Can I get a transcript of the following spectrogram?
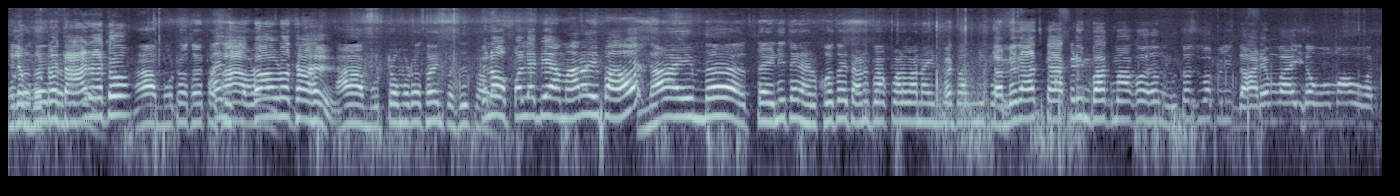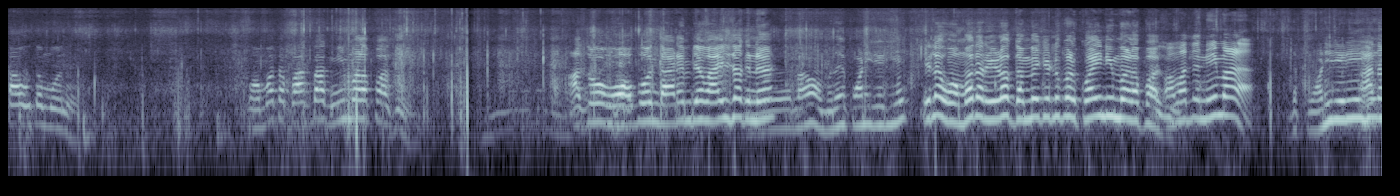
એટલે મોટો થાય ના તો? હા મોટો થાય પછી આવડો આવડો થાય હા મોટો મોટો થાય ને પછી પેલો ઉપરલે બે અમારો એ પાઓ ના એમ ના ત્રણે ત્રણ હરખો થાય તાણ ભાગ પાડવાના એમ ભાગની તમે તો આજ કાકડી ભાગ માંગો છો હું તો જુઓ પેલી દાડેમ વાઈ છે ઓમાં આવો બતાવું તો મને. ઓમાં તો ભાગ ભાગ નહીં મળે પાછું. આ જો ઓબોન દાડેમ બે વાઈ છે કે ને? પડે લાવો મને પાણી રેડીએ એટલે ઓમાં તો રેડો ગમે તેટલું પણ કોઈ નહીં મળે પાછું. ઓમાં તો નહીં મળે. પાણી રેડી આ તો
